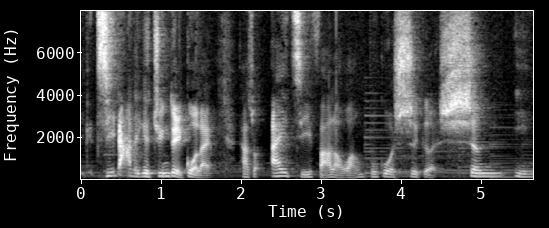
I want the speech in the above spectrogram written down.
一个极大的一个军队过来。他说，埃及法老王不过是个声音，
